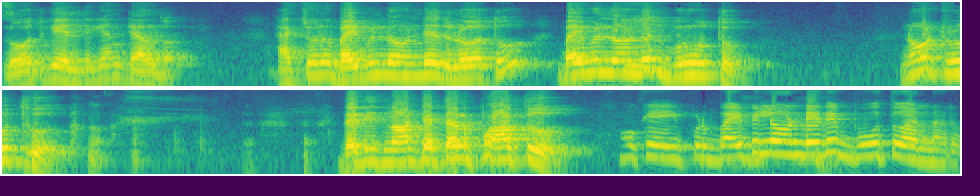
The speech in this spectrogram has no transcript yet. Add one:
లోతుకి వెళ్తే కానీ తెలదు. యాక్చువల్గా బైబిల్లో ఉండేది లోతు బైబిల్లో ఉండేది బ్రూతు. No truth that is not at all పాతు ఓకే ఇప్పుడు బైబిల్లో ఉండేది బూతు అన్నారు.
